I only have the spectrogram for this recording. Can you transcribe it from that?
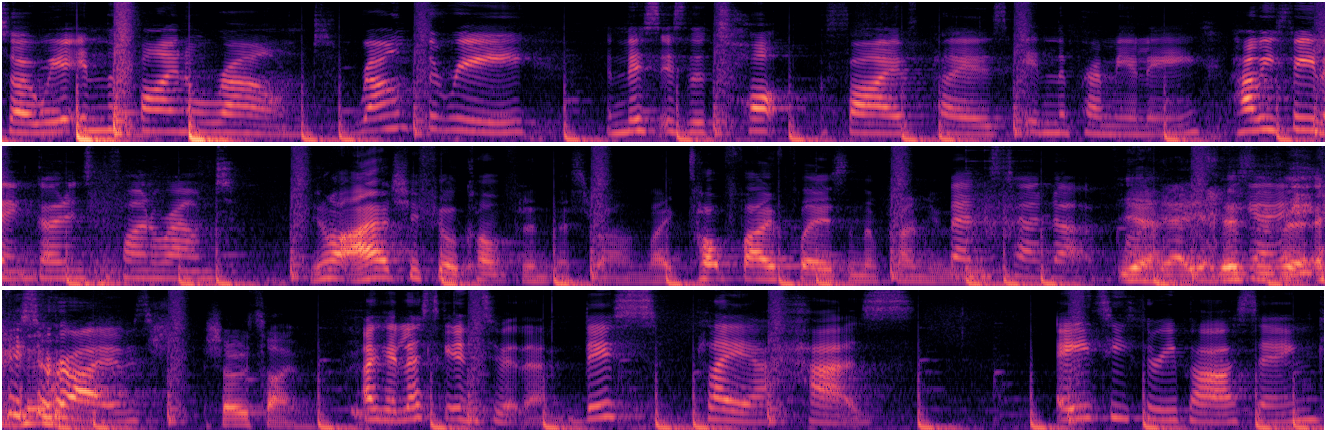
So we're in the final round. Round three, and this is the top five players in the Premier League. How are you feeling going into the final round? You know, I actually feel confident this round. Like top five players in the Premier League. Ben's turned up. Yeah, Yeah, yeah. this Okay, is it. he's arrived. Showtime. Okay, let's get into it then. This player has 83 passing,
